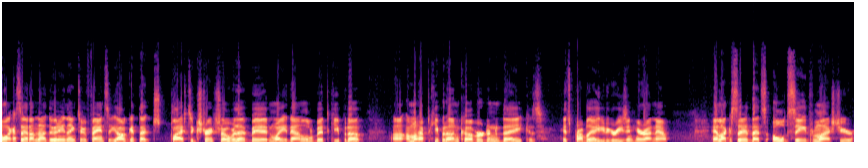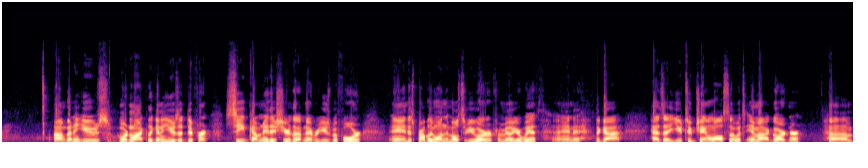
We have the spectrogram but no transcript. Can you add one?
Well, like I said, I'm not doing anything too fancy. I'll get that plastic stretched over that bed and weigh it down a little bit to keep it up. Uh, I'm going to have to keep it uncovered in the day because it's probably 80 degrees in here right now. And like I said, that's old seed from last year. I'm going to use, more than likely, going to use a different seed company this year that I've never used before. And it's probably one that most of you are familiar with. And uh, the guy has a YouTube channel also. It's M.I. Gardener. Um,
